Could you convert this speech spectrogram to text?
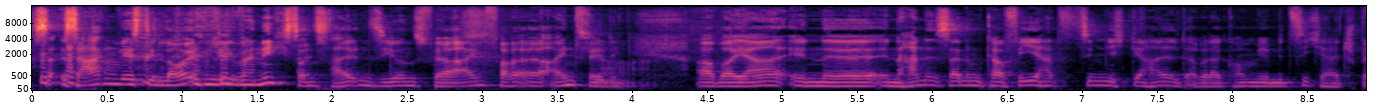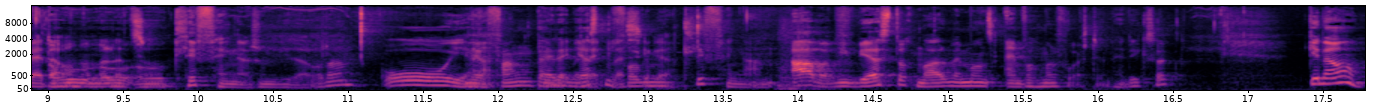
Sagen wir es den Leuten lieber nicht, sonst halten sie uns für einfach, äh, einfältig. Aber ja, in, äh, in Hannes seinem Café hat es ziemlich Gehalt, aber da kommen wir mit Sicherheit später auch nochmal oh, dazu. Cliffhanger schon wieder, oder? Oh ja. Wir fangen bei der Immer ersten Folge Klassiker. mit Cliffhanger an. Aber wie wäre es doch mal, wenn wir uns einfach mal vorstellen, hätte ich gesagt? Genau.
